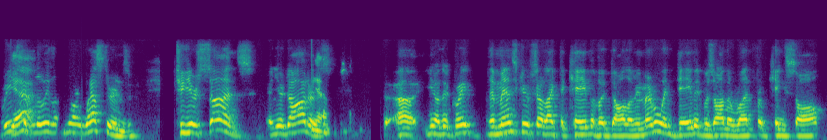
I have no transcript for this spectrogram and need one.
Read yeah. some Louis L'Amour westerns to your sons and your daughters. Yeah uh, you know, the great the men's groups are like the cave of Adullam. Remember when David was on the run from King Saul?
